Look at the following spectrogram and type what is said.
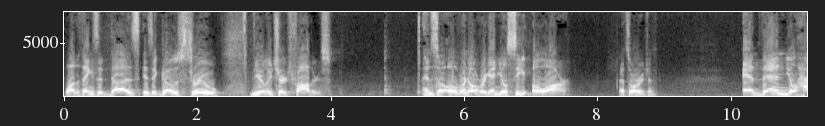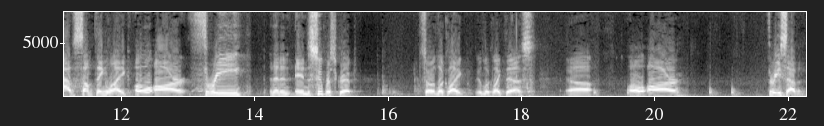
one of the things it does is it goes through the early church fathers. And so over and over again, you'll see OR. That's Origen. And then you'll have something like OR3, and then in, in the superscript, so it looked like, it looked like this. Uh, OR 37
